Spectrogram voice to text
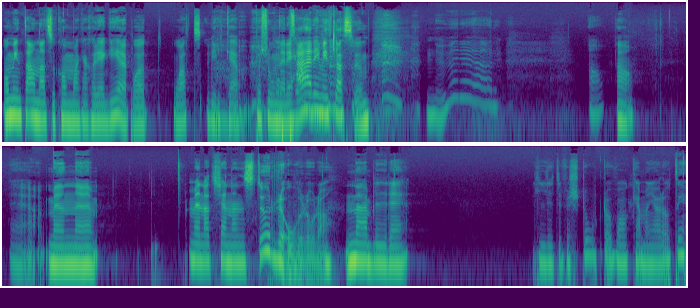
Om inte annat så kommer man kanske reagera på att what, vilka personer är här i mitt klassrum? Nu är det här. Ja. Ja. Eh, Men, eh, men att känna en större oro då? När blir det lite för stort och vad kan man göra åt det?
